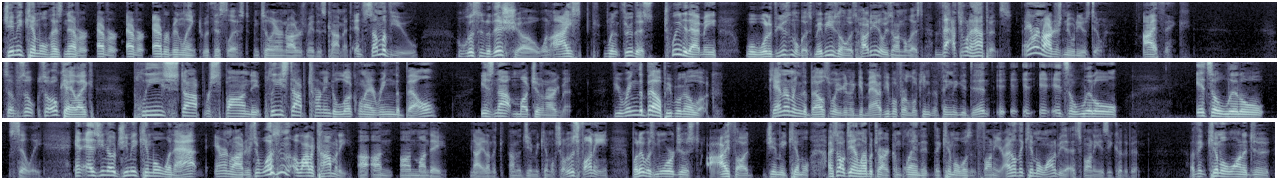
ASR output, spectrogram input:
Jimmy Kimmel has never, ever, ever, ever been linked with this list until Aaron Rodgers made this comment. And some of you who listen to this show, when I went through this, tweeted at me, "Well, what if he's on the list? Maybe he's on the list. How do you know he's on the list?" That's what happens. Aaron Rodgers knew what he was doing. I think. So so so okay, like please stop responding. Please stop turning to look when I ring the bell is not much of an argument. If you ring the bell, people are going to look. Can't ring the bell, so what, you're going to get mad at people for looking at the thing that you did? It, it, it, it's a little, it's a little silly. And as you know, Jimmy Kimmel went at Aaron Rodgers. It wasn't a lot of comedy uh, on on Monday night on the on the Jimmy Kimmel show. It was funny, but it was more just I thought Jimmy Kimmel. I saw Dan Le Batard complain that, that Kimmel wasn't funnier. I don't think Kimmel wanted to be as funny as he could have been. I think Kimmel wanted to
